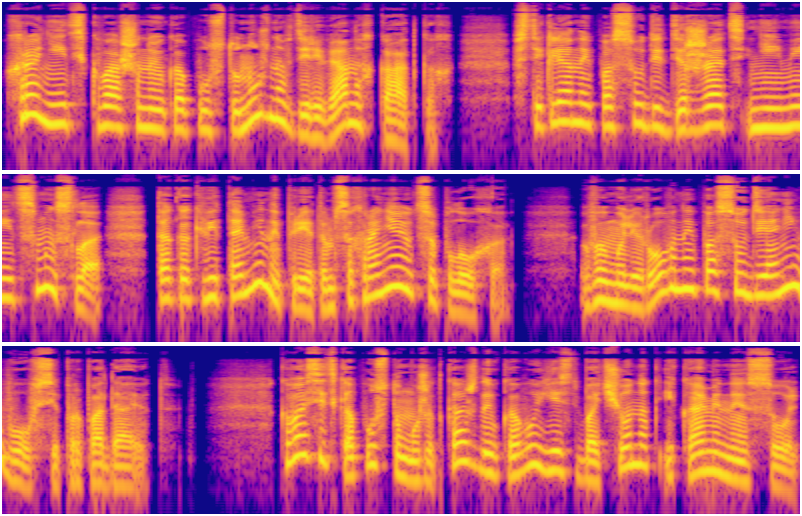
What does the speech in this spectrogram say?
Хранить квашеную капусту нужно в деревянных катках. В стеклянной посуде держать не имеет смысла, так как витамины при этом сохраняются плохо. В эмалированной посуде они вовсе пропадают. Квасить капусту может каждый, у кого есть бочонок и каменная соль.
